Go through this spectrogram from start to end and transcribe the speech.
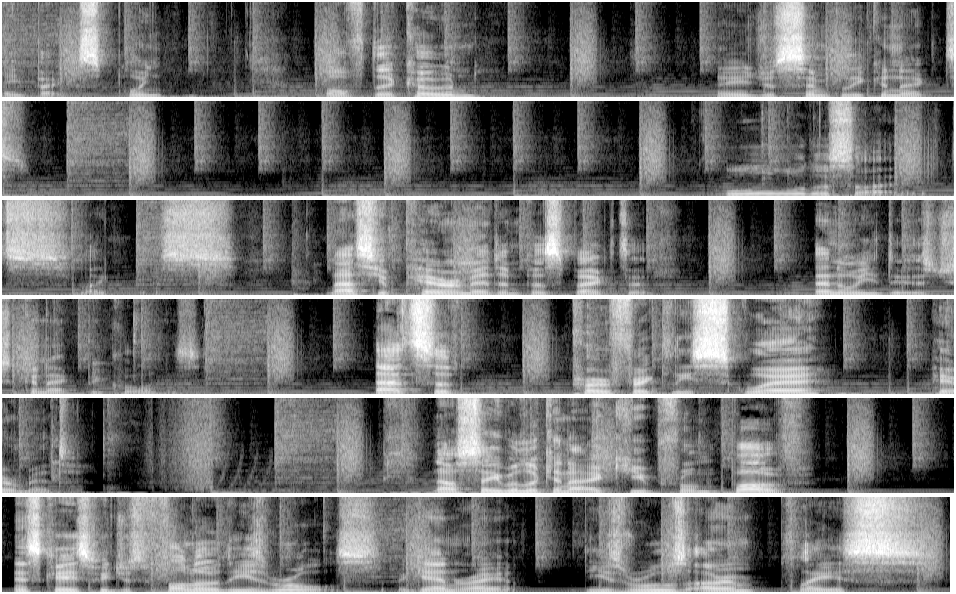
apex point of the cone. And you just simply connect all the sides like this. That's your pyramid in perspective. Then all you do is just connect the corners. That's a perfectly square pyramid. Now say we're looking at a cube from above. In this case we just follow these rules. Again, right? These rules are in place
